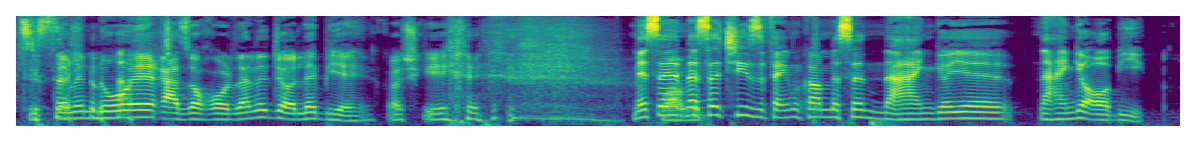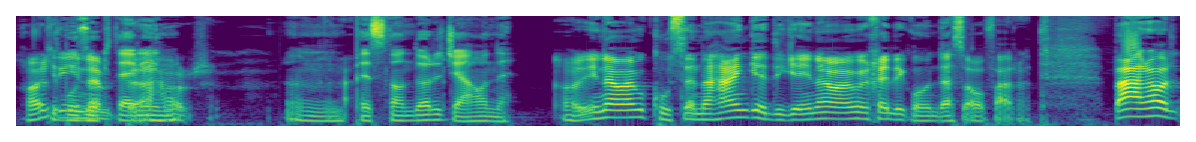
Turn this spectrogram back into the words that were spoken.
سیستم نوع غذا خوردن جالبیه. کاشکی مثل. مثل چیز فکر می‌کنم مثل نهنگای نهنگ آبی آره که بزرگترین- پستاندار جهانه. آره اینم هم کوسه نهنگ دیگه اینم هم خیلی گنده است آفراد به هر حال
